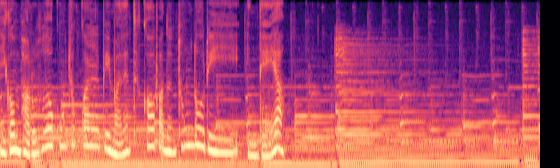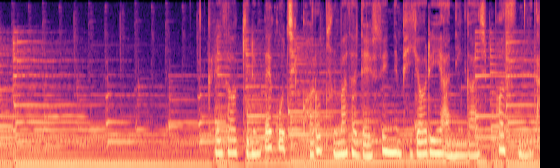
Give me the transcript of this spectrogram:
이건 바로 손오공 쪽갈비만의 특허받은 통돌이인데요. 그래서 기름 빼고 직화로 불맛을 낼 수 있는 비결이 아닌가 싶었습니다.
